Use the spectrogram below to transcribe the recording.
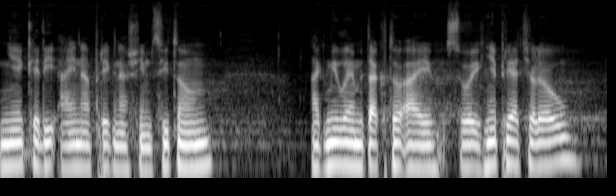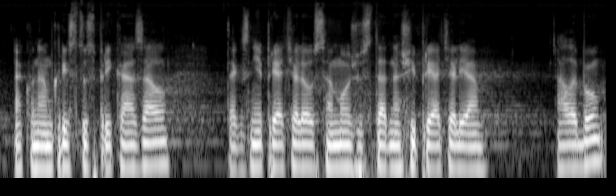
niekedy aj napriek našim citom, ak milujeme takto aj svojich nepriateľov, ako nám Kristus prikázal, tak z nepriateľov sa môžu stať naši priatelia, alebo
